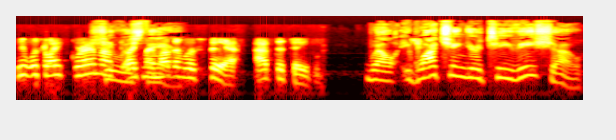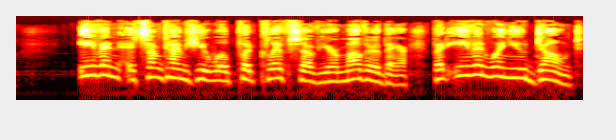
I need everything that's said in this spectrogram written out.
it was like grandma, was like my mother was there at the table. Well, watching your TV show, even sometimes you will put clips of your mother there, but even when you don't,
